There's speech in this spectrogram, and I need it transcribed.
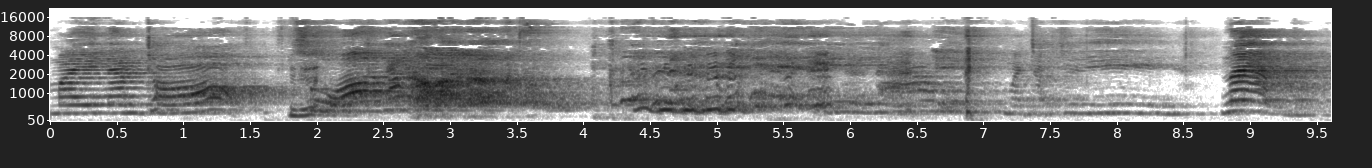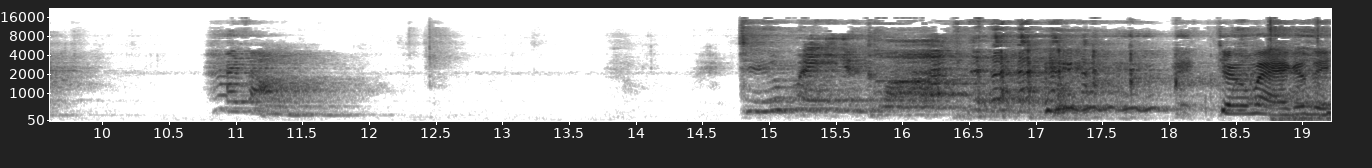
mày làm chó sủa năm mày chọn gì nam hai phòng chứ mẹ nhà con trêu mẹ cái gì?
